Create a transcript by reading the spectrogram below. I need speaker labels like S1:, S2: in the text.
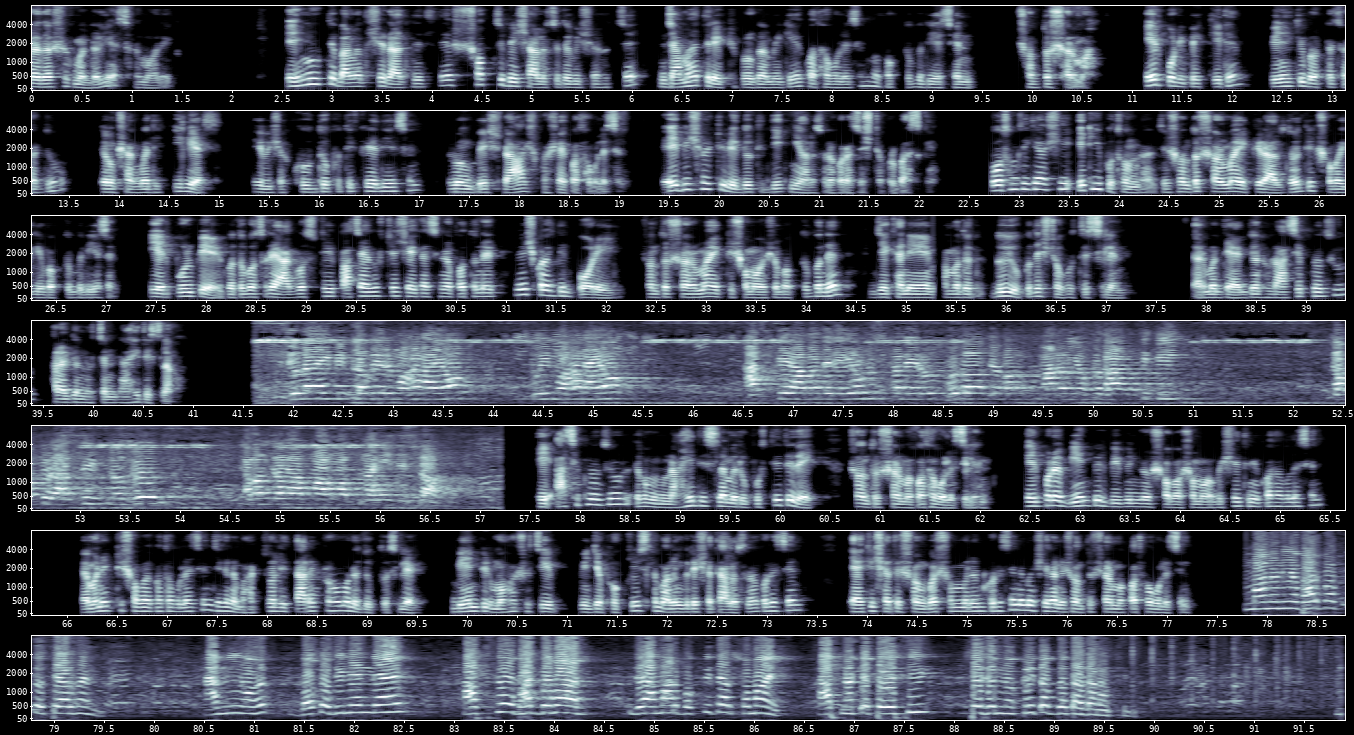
S1: দর্শক মন্ডলী আসসালামু আলাইকুম। এই মুহূর্তে বাংলাদেশের রাজনীতিতে সবচেয়ে বেশি আলোচিত বিষয় হচ্ছে জামায়াতের একটি প্রোগ্রামে গিয়ে কথা বলেছেন বা বক্তব্য দিয়েছেন সন্তোষ শর্মা। এর পরিপ্রেক্ষিতে পিনাকি ভট্টাচার্য এবং সাংবাদিক ইলিয়াস এ বিষয়ে ক্ষুব্ধ প্রতিক্রিয়া দিয়েছেন এবং বেশ রাস ভাষায় কথা বলেছেন। এই বিষয়টির দুটি দিক নিয়ে আলোচনা করার চেষ্টা করব আজকে। প্রথম থেকে আসি, এটিই প্রথম না, যে সন্তোষ শর্মা একটি রাজনৈতিক সভায় গিয়ে বক্তব্য দিয়েছেন। এর পূর্বে গত বছরের আগস্টে, পাঁচই আগস্টে শেখ হাসিনা পতনের বেশ কয়েকদিন পরেই সন্তোষ শর্মা একটি সমাবেশে বক্তব্য দেন, যেখানে আমাদের দুই উপদেষ্টা উপস্থিত ছিলেন। তার মধ্যে একজন হলো আসিফ নজরুল আর একজন হচ্ছেন নাহিদ ইসলাম।
S2: জুলাই বিপ্লবের মহানায়ক, দুই মহানায়ক, আজকে আমাদের এই অনুষ্ঠানের উদ্বোধক এবং মাননীয় প্রধান অতিথি ডক্টর আসিফ নজরুল এবং জনাব মোহাম্মদ নাহিদ ইসলাম।
S1: এই আসিফ নজরুল এবং নাহিদ ইসলামের উপস্থিতিতে সন্তোষ শর্মা কথা বলেছিলেন। এরপরে বিএনপির বিভিন্ন সভা সমাবেশে তিনি কথা বলেছেন। এমন একটি সভায় কথা বলেছেন যেখানে ভার্চুয়ালি তারেক রহমানও যুক্ত ছিলেন। বিএনপির মহাসচিব মির্জা ফখরুল ইসলাম আলমগীরের সাথে আলোচনা করেছেন, একই সাথে সংবাদ সম্মেলন করেছেন এবং সেখানে সন্তোষ শর্মা কথা বলেছেন।
S3: মাননীয় ভারপ্রাপ্ত চেয়ারম্যান, আমি গত দিনের ন্যায় আজকেও ভাগ্যবান যে আমার বক্তৃতার সময় আপনাকে পেয়েছি, সেজন্য কৃতজ্ঞতা জানাচ্ছি।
